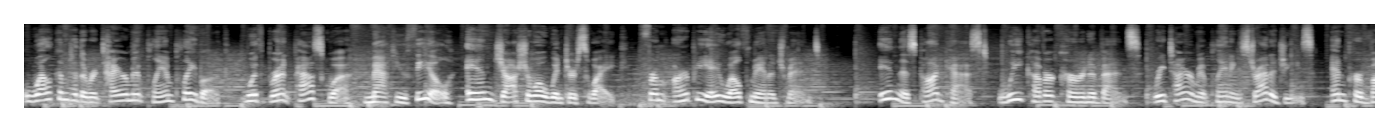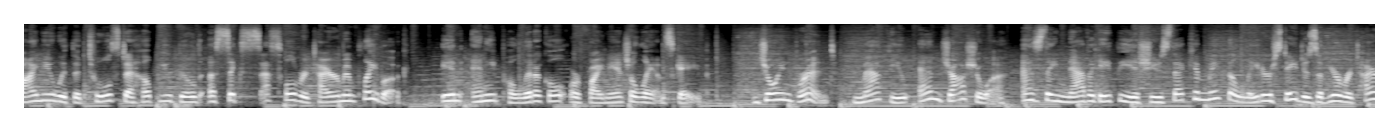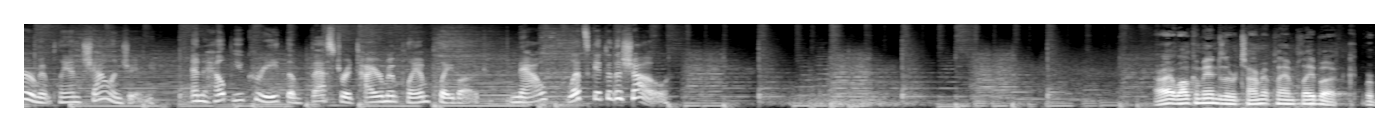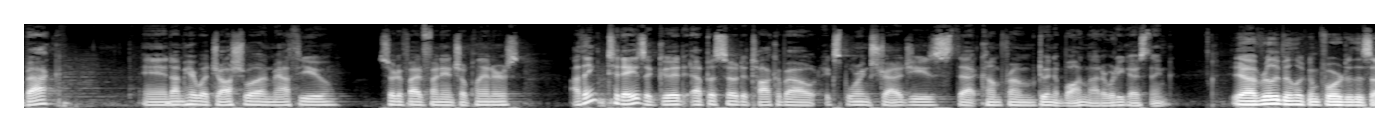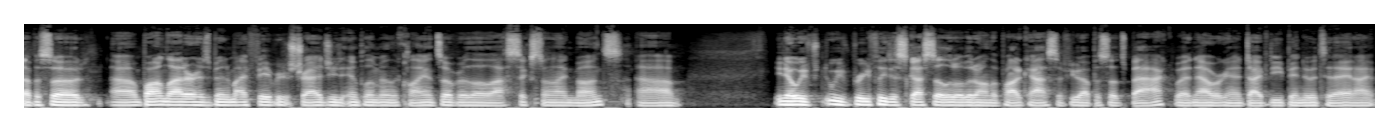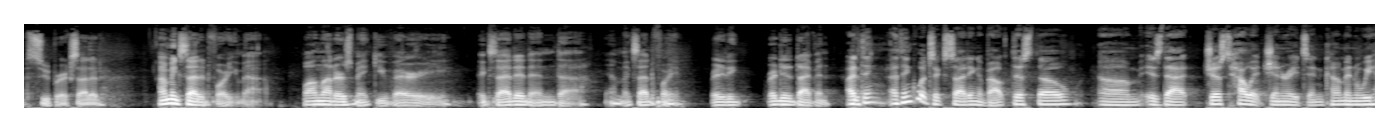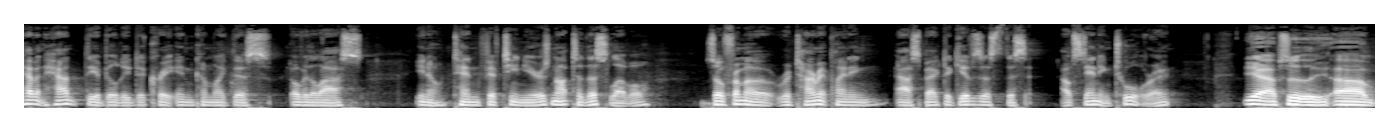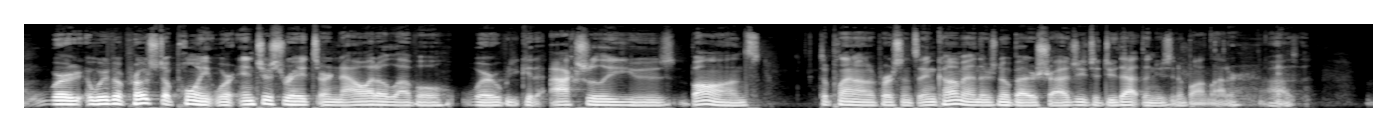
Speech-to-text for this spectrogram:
Welcome to the Retirement Plan Playbook with Brent Pasqua, Matthew Thiel, and Joshua Winterswike from RPA Wealth Management. In this podcast, we cover current events, retirement planning strategies, and provide you with the tools to help you build a successful retirement playbook in any political or financial landscape. Join Brent, Matthew, and Joshua as they navigate the issues that can make the later stages of your retirement plan challenging and help you create the best retirement plan playbook. Now, let's get to the show. All right, welcome into the Retirement Plan Playbook. We're back, and I'm here with Joshua and Matthew, certified financial planners. I think today's a good episode to talk about exploring strategies that come from doing a bond ladder. What do you guys think? Yeah, I've really been looking forward to this episode. Uh, bond ladder has been my favorite strategy to implement with clients over the last six to nine months. Uh, you know, we've we've briefly discussed a little bit on the podcast a few episodes back, but now we're going to dive deep into it today, and I'm super excited. I'm excited for you, Matt. Bond ladders make you very excited, and uh, I'm excited for you. Ready to ready to dive in. I think I think what's exciting about this though um, is that just how it generates income, and we haven't had the ability to create income like this over the last you know 10, 15 years, not to this level. So from a retirement planning aspect, it gives us this outstanding tool, right? Yeah, absolutely. Uh, we're we've approached a point where interest rates are now at a level where we could actually use bonds to plan on a person's income, and there's no better strategy to do that than using a bond ladder. Uh,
